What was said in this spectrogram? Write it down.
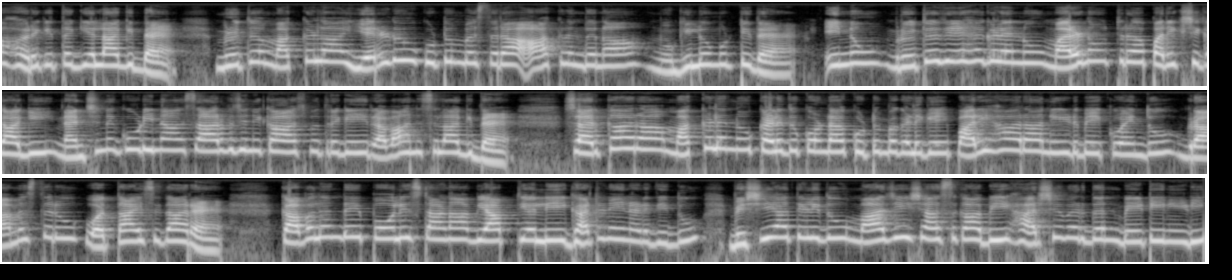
ಹೊರಗೆ ತೆಗೆಯಲಾಗಿದೆ. ಮೃತ ಮಕ್ಕಳ ಎರಡೂ ಕುಟುಂಬಸ್ಥರ ಆಕ್ರಂದನ ಮುಗಿಲು ಮುಟ್ಟಿದೆ. ಇನ್ನು ಮೃತದೇಹಗಳನ್ನು ಮರಣೋತ್ತರ ಪರೀಕ್ಷೆಗಾಗಿ ನಂಜನಗೂಡಿನ ಸಾರ್ವಜನಿಕ ಆಸ್ಪತ್ರೆಗೆ ರವಾನಿಸಲಾಗಿದೆ. ಸರ್ಕಾರ ಮಕ್ಕಳನ್ನು ಕಳೆದುಕೊಂಡ ಕುಟುಂಬಗಳಿಗೆ ಪರಿಹಾರ ನೀಡಬೇಕು ಎಂದು ಗ್ರಾಮಸ್ಥರು ಒತ್ತಾಯಿಸಿದ್ದಾರೆ. ಕವಲಂದೆ ಪೊಲೀಸ್ ಠಾಣಾ ವ್ಯಾಪ್ತಿಯಲ್ಲಿ ಘಟನೆ ನಡೆದಿದ್ದು, ವಿಷಯ ತಿಳಿದು ಮಾಜಿ ಶಾಸಕ ಬಿ. ಹರ್ಷವರ್ಧನ್ ಭೇಟಿ ನೀಡಿ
